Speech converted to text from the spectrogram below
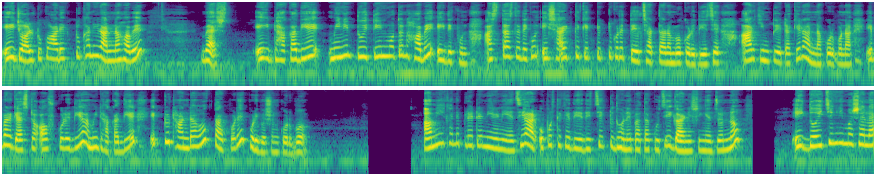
এই জলটুকু আর একটুখানি রান্না হবে। ব্যাস। এই ঢাকা দিয়ে মিনিট দুই, তিন মতন হবে। এই দেখুন, আস্তে আস্তে দেখুন, এই সাইড থেকে একটু একটু করে তেল ছাড়তে আরম্ভ করে দিয়েছে। আর কিন্তু এটাকে রান্না করব না। এবার গ্যাসটা অফ করে দিয়ে আমি ঢাকা দিয়ে একটু ঠান্ডা হোক, তারপরে পরিবেশন করব। আমি এখানে প্লেটে নিয়ে নিয়েছি। আর ওপর থেকে দিয়ে দিচ্ছি একটু ধনে পাতা কুচি গার্নিশিংয়ের জন্য। এই দই চিংড়ি মশলা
